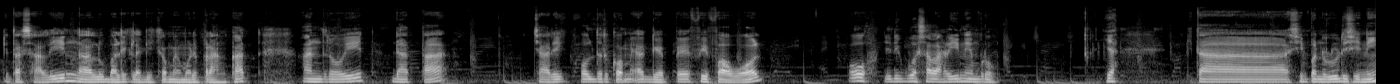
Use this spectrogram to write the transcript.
Kita salin lalu balik lagi ke memori perangkat. Android data. Cari folder com agp Viva World. Oh jadi gua salah rename bro. Ya kita simpan dulu di sini.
